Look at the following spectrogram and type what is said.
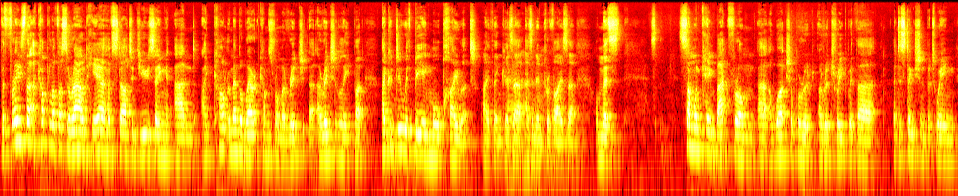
The phrase that a couple of us around here have started using, and I can't remember where it comes from orig- uh, originally, but I could do with being more pirate. I think as a as an improviser on this. Someone came back from uh, a workshop or a, a retreat with a, a distinction between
